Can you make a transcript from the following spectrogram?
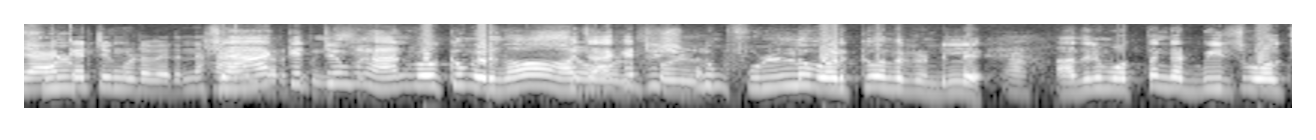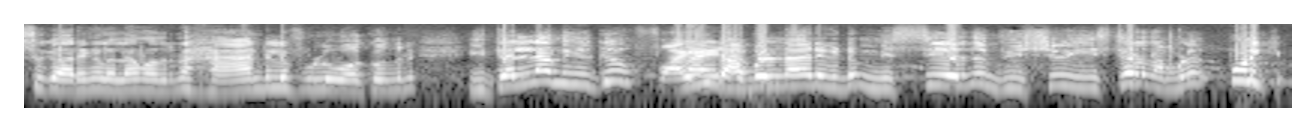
ജാക്കറ്റും കൂടെ വരുന്ന ജാക്കറ്റും ഹാൻഡ് വർക്കും വരുന്നു. ആ ജാക്കറ്റ് ഫുള്ള് വർക്ക് വന്നിട്ടുണ്ട് ഇല്ലേ അതിന് മൊത്തം കട്ട് ബീഡ്സ് വർക്ക്സ് കാര്യങ്ങളെല്ലാം വന്നിട്ട് ഹാൻഡിൽ ഫുള്ള് വർക്ക് വന്നിട്ടുണ്ട്. ഇതെല്ലാം നിങ്ങൾക്ക് ഫൈവ് ഡബിൾ നയൻ കിട്ടും. മിസ് ചെയ്യരുത്. വിഷു ഈസ്റ്റർ നമ്മൾ പൊളിക്കും.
